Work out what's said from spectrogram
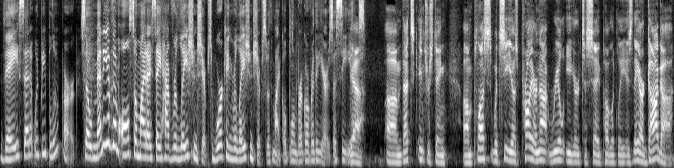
they said it would be Bloomberg. So many of them also, might I say, have relationships, working relationships with Michael Bloomberg over the years as CEOs. Yeah. Um, that's interesting. Um, plus, what CEOs probably are not real eager to say publicly is they are gaga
